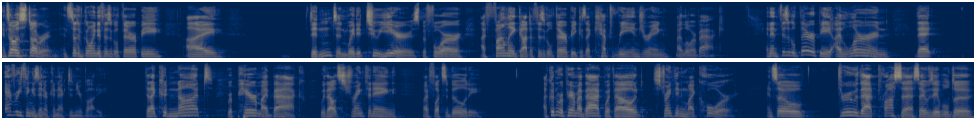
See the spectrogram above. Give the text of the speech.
And so I was stubborn. Instead of going to physical therapy, I didn't and waited two years before I finally got to physical therapy because I kept re injuring my lower back. And in physical therapy, I learned that everything is interconnected in your body, that I could not repair my back without strengthening my flexibility. I couldn't repair my back without strengthening my core. And so, through that process, I was able to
